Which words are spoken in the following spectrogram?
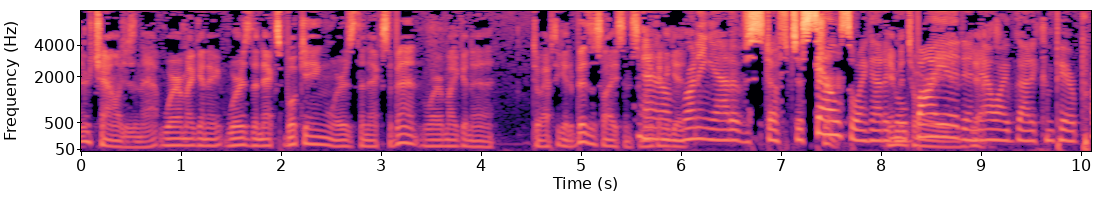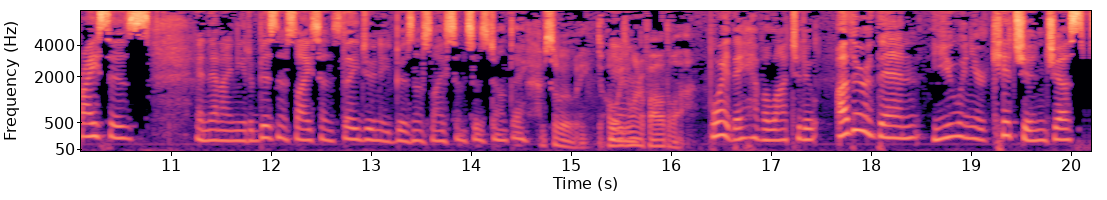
there's challenges in that. Where am I going to? Where's the next booking? Where's the next event? Where am I going to? Do I have to get a business license? Am and I'm get, running out of stuff to sell, sure. so I got to go buy it, and now I've got to compare prices, and then I need a business license. They do need business licenses, don't they? Absolutely. Always yeah. want to follow the law. Boy, they have a lot to do. Other than you in your kitchen just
